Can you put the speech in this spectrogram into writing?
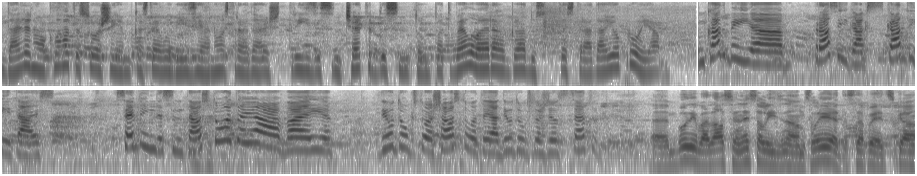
Daļa no klātesošajiem, kas televīzijā nostrādājuši 30, 40 un pat vēl vairāk gadus, te strādā joprojām. Un kad bija prasīgāks skatītājs? 78. vai 2008. 2024. Būtībā tās ir nesalīdzināmas lietas, tāpēc ka,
